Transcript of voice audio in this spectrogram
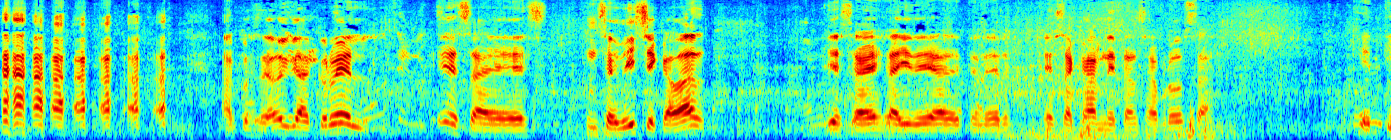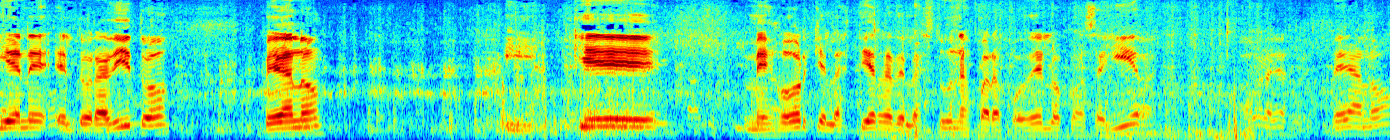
Aunque se oiga cruel. Esa es un ceviche, cabal. Y esa es la idea de tener esa carne tan sabrosa que tiene el doradito. Véanlo. Y qué mejor que las tierras de las tunas para poderlo conseguir. Ahora ya. Véanlo,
